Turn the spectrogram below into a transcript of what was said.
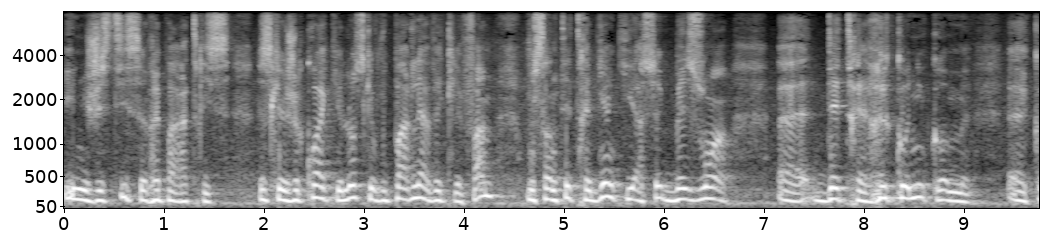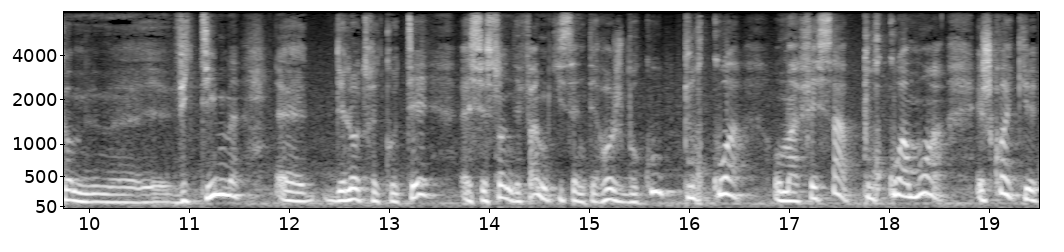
une justice réparatrice. Parce que je crois que lorsque vous parlez avec les femmes, vous sentez très bien qu'il y a ce besoin euh, d'être reconnu comme euh, comme euh, victimes. Euh, de l'autre côté, ce sont des femmes qui s'interrogent beaucoup. Pourquoi on m'a fait ça. Pourquoi moi? Et je crois qu'il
